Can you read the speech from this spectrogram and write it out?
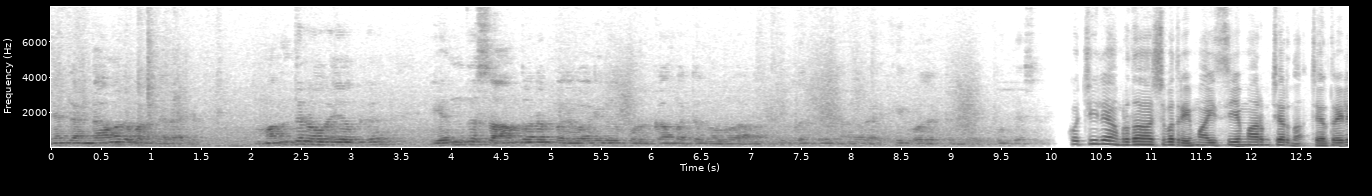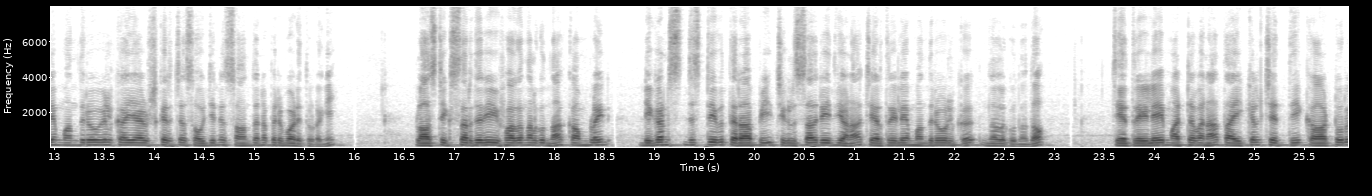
ഞാൻ രണ്ടാമത് പറഞ്ഞ കാര്യം മന്ദരോഗികൾക്ക് എന്ത് സാന്ത്വന പരിപാടികൾ കൊടുക്കാൻ പറ്റുന്നുള്ളതാണ് ഇപ്പോഴത്തെ ഞങ്ങളുടെ ഈ പ്രോജക്റ്റിന്റെ കൊച്ചിയിലെ അമൃത ആശുപത്രിയും ഐ സി എം ആറും ചേർന്ന് ചേർത്തലയിലെ മന്ദിരോഗികൾക്കായി ആവിഷ്കരിച്ച സൗജന്യ സാന്ത്വന പരിപാടി തുടങ്ങി. പ്ലാസ്റ്റിക് സർജറി വിഭാഗം നൽകുന്ന കംപ്ലൈന്റ് ഡികൺജസ്റ്റീവ് തെറാപ്പി ചികിത്സാ രീതിയാണ് ചേർത്തലയിലെ മന്ദിരോഗികൾക്ക് നൽകുന്നത്. ചേർത്തലയിലെ മറ്റവന തൈക്കൽ ചെത്തി കാട്ടൂർ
